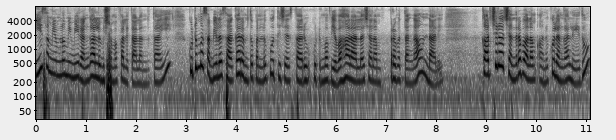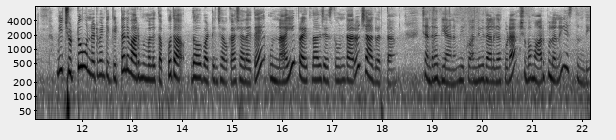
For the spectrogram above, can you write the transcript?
ఈ సమయంలో మీ మీ రంగాల్లో మిశ్రమ ఫలితాలు అందుతాయి. కుటుంబ సభ్యుల సహకారంతో పనులు పూర్తి చేస్తారు. కుటుంబ వ్యవహారాల్లో చాలా అప్రమత్తంగా ఉండాలి. ఖర్చులో చంద్రబలం అనుకూలంగా లేదు. మీ చుట్టూ ఉన్నటువంటి గిట్టని వారు మిమ్మల్ని తప్పు దోవ పట్టించే అవకాశాలు అయితే ఉన్నాయి. ప్రయత్నాలు చేస్తూ ఉంటారు. జాగ్రత్త. చంద్ర ధ్యానం మీకు అన్ని విధాలుగా కూడా శుభ మార్పులను ఇస్తుంది.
